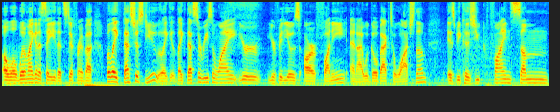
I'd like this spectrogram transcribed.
oh well, what am I going to say that's different about? But like that's just you. Like like that's the reason why your your videos are funny, and I would go back to watch them, is because you find some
